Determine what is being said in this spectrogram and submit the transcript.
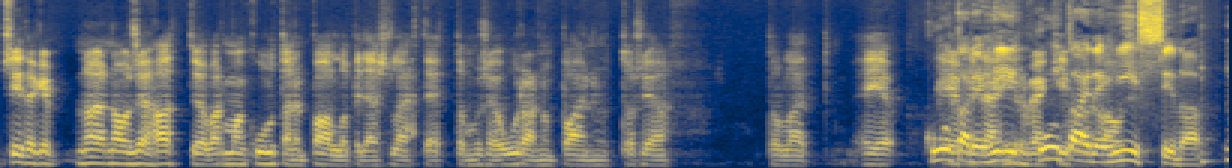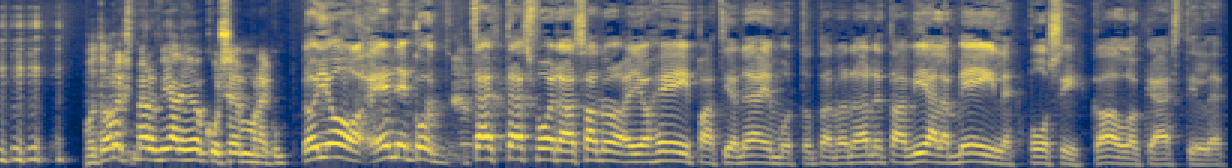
siitäkin nousee hattu ja varmaan kultainen pallo pitäisi lähteä, että tuommoisen uran on painunut tosiaan tuolla, että ei, kultainen, ei hi, kultainen hissina. mutta oliko meillä vielä joku semmoinen? Kun... No joo, ennen kuin, tä, tässä voidaan sanoa jo heipat ja näin, mutta tota, no, annetaan vielä meille posi Kallokästille,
